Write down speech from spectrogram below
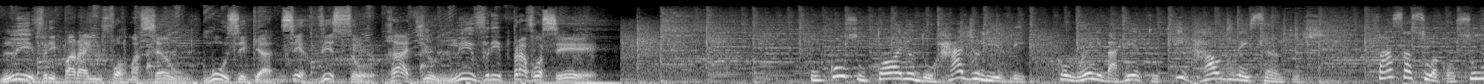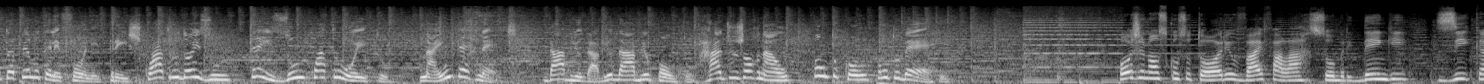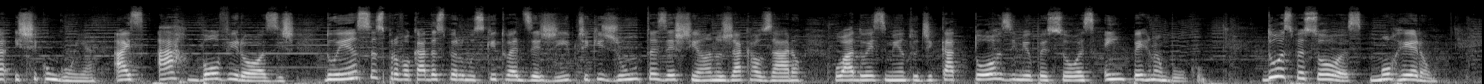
Livre para informação, música, serviço. Rádio Livre para você. O consultório do Rádio Livre, com Anne Barreto e Raudney Santos. Faça a sua consulta pelo telefone 3421 3148. Na internet www.radiojornal.com.br. Hoje o nosso consultório vai falar sobre dengue, zika e chikungunya, as arboviroses, doenças provocadas pelo mosquito Aedes aegypti que juntas este ano já causaram o adoecimento de 14 mil pessoas em Pernambuco. Duas pessoas morreram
